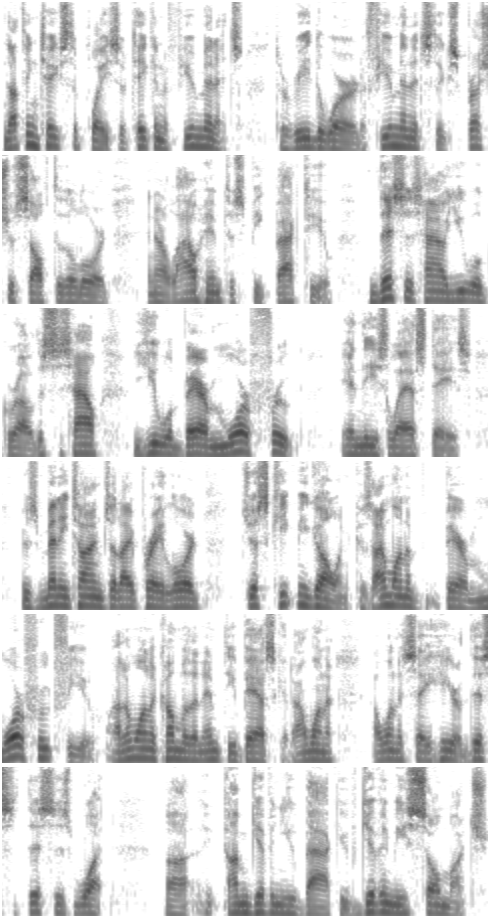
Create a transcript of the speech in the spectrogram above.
Nothing takes the place of taking a few minutes to read the Word, a few minutes to express yourself to the Lord, and allow Him to speak back to you. This is how you will grow. This is how you will bear more fruit in these last days. There's many times that I pray, Lord, just keep me going because I want to bear more fruit for you. I don't want to come with an empty basket. I want to I want to say here, this this is what uh, I'm giving you back. You've given me so much.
